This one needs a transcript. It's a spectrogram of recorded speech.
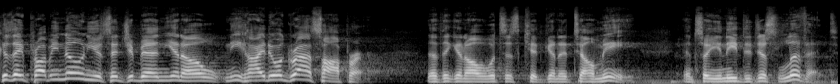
because they've probably known you since you've been, you know, knee high to a grasshopper. They're thinking, oh, what's this kid going to tell me? And so you need to just live it.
